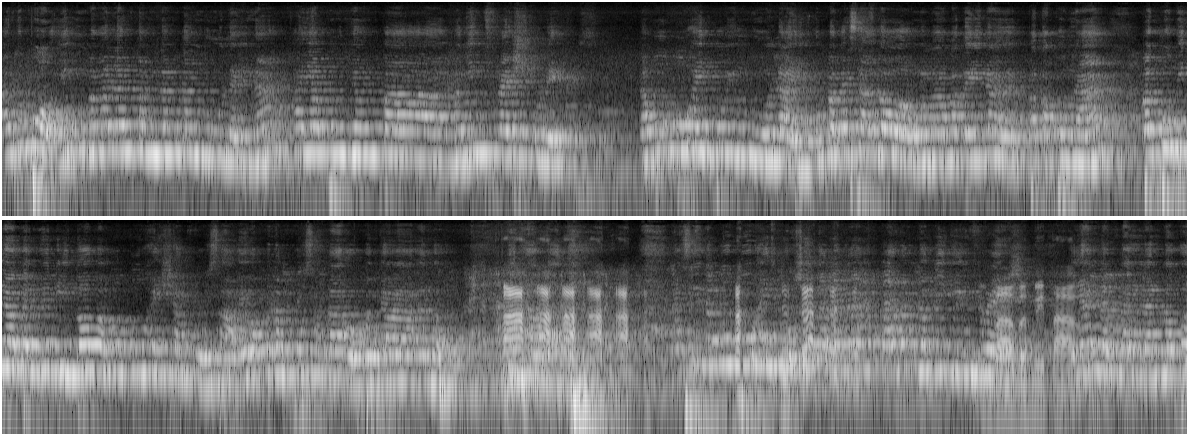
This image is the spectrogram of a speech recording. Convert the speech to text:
Ano po, yung mga lantang-lantang gulay na kaya po niyang pa kumbaga sa ano, mamamatay na, patapon na, pag po binabal nyo dito, mamubuhay siyang pusa. Ewan ko lang po sa tao, pagka ano, Kasi namubuhay po siya talaga, parang nagiging fresh. Ibabag may tao. Ayan, nagtanglan pa po,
